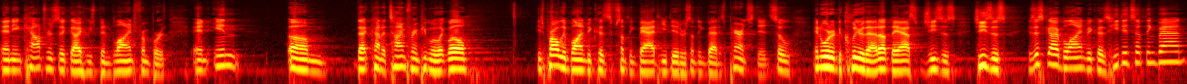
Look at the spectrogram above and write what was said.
and he encounters a guy who's been blind from birth. And in um, that kind of time frame, people are like, well, he's probably blind because of something bad he did or something bad his parents did. So, in order to clear that up, they ask Jesus, Jesus, is this guy blind because he did something bad?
